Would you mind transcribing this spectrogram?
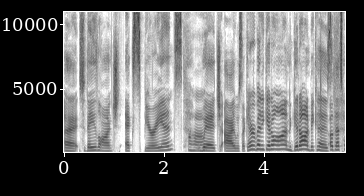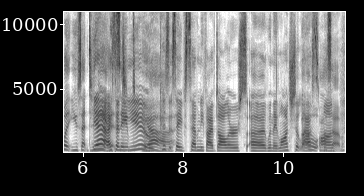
Uh, so they launched Experience, Uh-huh. which I was like, everybody get on, get on because. Oh, that's what you sent to me. yeah, I sent saved- to you because yeah. it saved seventy five dollars uh, when they launched it last oh, month. awesome.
